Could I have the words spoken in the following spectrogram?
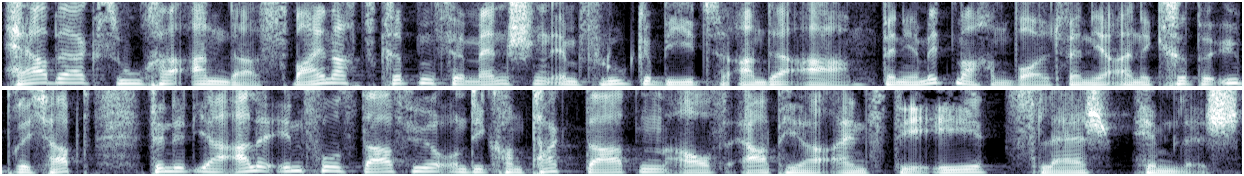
Herbergsuche anders. Weihnachtskrippen für Menschen im Flutgebiet an der A. Wenn ihr mitmachen wollt, wenn ihr eine Krippe übrig habt, findet ihr alle Infos dafür und die Kontaktdaten auf rpa1.de slash himmlisch.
